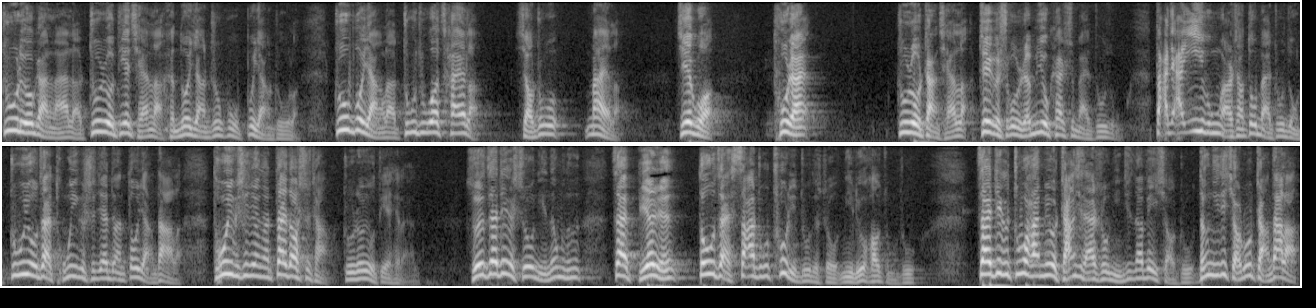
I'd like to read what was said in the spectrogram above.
猪流感来了，猪肉跌钱了，很多养殖户不养猪了，猪不养了，猪窝拆了，小猪卖了，结果突然猪肉涨钱了，这个时候人们又开始买猪种，大家一拥而上都买猪种，猪又在同一个时间段都养大了，同一个时间段带到市场，猪肉又跌下来了。所以在这个时候，你能不能在别人都在杀猪、处理猪的时候，你留好种猪？在这个猪还没有长起来的时候，你就在喂小猪。等你的小猪长大了，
